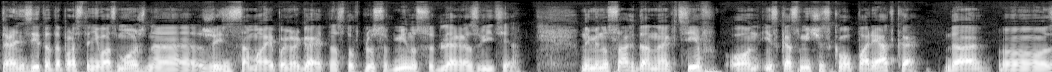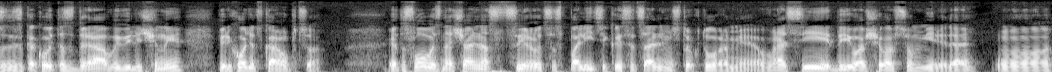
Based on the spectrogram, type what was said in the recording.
Транзит это просто невозможно. Жизнь сама и повергает нас то в плюсы, в минусы для развития. На минусах данный актив, он из космического порядка, да, э, из какой-то здравой величины переходит в коррупцию. Это слово изначально ассоциируется с политикой и социальными структурами в России, да и вообще во всем мире, да. Э,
